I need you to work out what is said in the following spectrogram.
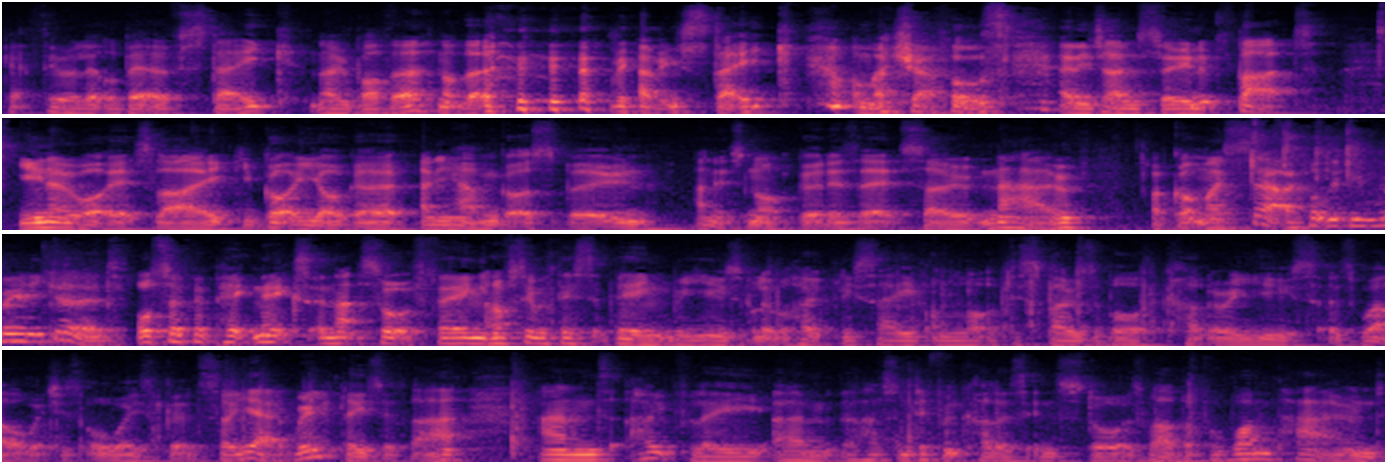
get through a little bit of steak, no bother. Not that I'll be having steak on my travels anytime soon, but you know what it's like. You've got a yogurt and you haven't got a spoon and it's not good, is it? So now I've got my set. I thought they'd be really good. Also for picnics and that sort of thing. And obviously with this being reusable, it will hopefully save on a lot of disposable cutlery use as well, which is always good. So yeah, really pleased with that. And hopefully um, they'll have some different colours in store as well. But for one pound,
